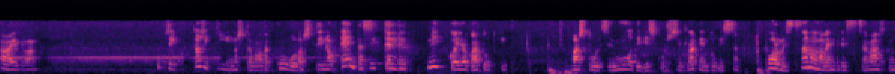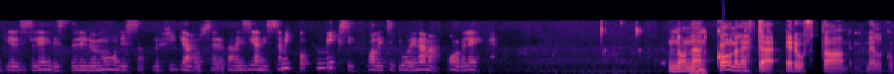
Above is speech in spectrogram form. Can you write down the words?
Aivan. Tosi, tosi kiinnostavalta kuulosti. No entä sitten Mikko, joka tutkit vastuullisen muotidiskurssin rakentumissa kolmessa sanomalehdessä, ranskankielisessä lehdissä, eli Le Mondissa, Le Figarossa ja Parisianissa. Mikko, miksi valitsit juuri nämä kolme lehteä? No nämä kolme lehteä edustaa melko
